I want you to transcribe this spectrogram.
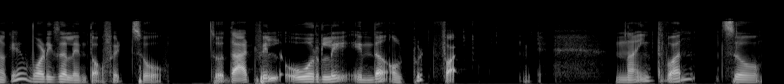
Okay what is the length of it? So so that will overlay in the output file. Okay. ninth one so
